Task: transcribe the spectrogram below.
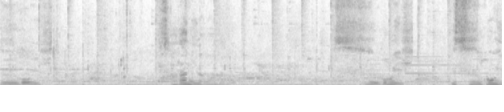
すごい人。さらに並んでるよ。すごい人。すごい人。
